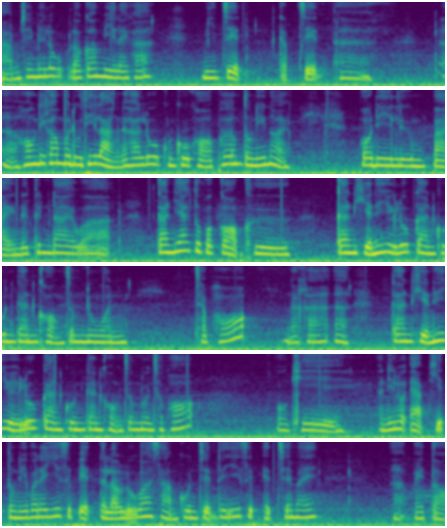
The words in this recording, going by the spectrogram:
3ใช่ไหมลูก แล้วก็มีอะไรคะ มี 7 กับ7อ่าอ่าห้องที่เข้ามาดูที่หลังนะคะ ลูกคุณครูขอเพิ่มตรงนี้หน่อย พอดีลืมไปนึกขึ้นได้ว่า การแยกตัวประกอบคือ การเขียนให้อยู่รูปการคูณกันของจำนวนเฉพาะนะคะอะ การเขียนให้อยู่ในรูปการคูณกันของจำนวนเฉพาะ โอเค อันนี้เราแอบคิดตรงนี้ว่าได้ 21 แต่เรารู้ว่า3คูณ7ได้ 21 ใช่ไหมอะ ไปต่อ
